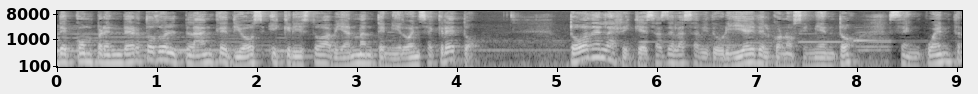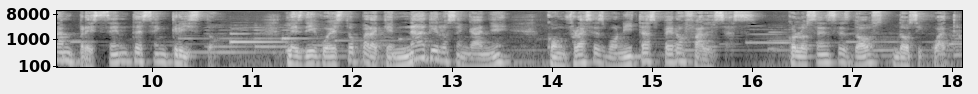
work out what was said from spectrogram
de comprender todo el plan que Dios y Cristo habían mantenido en secreto. Todas las riquezas de la sabiduría y del conocimiento se encuentran presentes en Cristo. Les digo esto para que nadie los engañe con frases bonitas pero falsas. Colosenses 2, 2 y 4.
